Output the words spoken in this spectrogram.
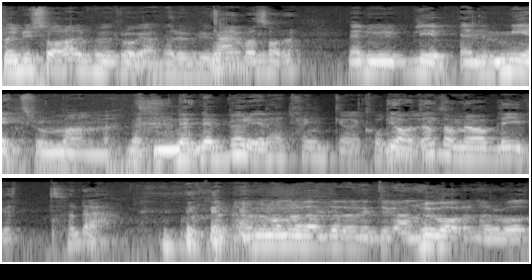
Men du svarade aldrig på min fråga. När du blev, Nej, vad sa du? När du blev en metroman. När, när, när började de här tankarna komma? Jag vet inte om jag har blivit det. Nej, men om man vänder det lite grann. Hur var det när du var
